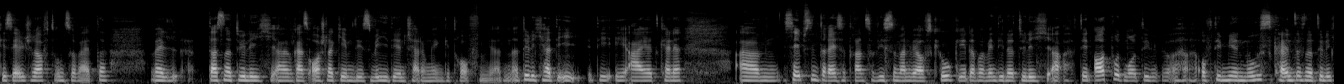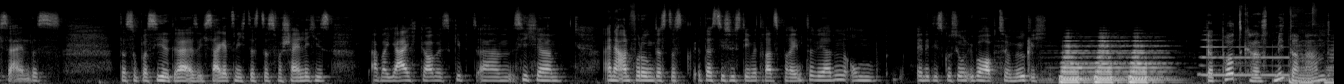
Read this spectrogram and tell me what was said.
Gesellschaft und so weiter, weil das natürlich äh, ganz ausschlaggebend ist, wie die Entscheidungen getroffen werden. Natürlich hat die, die AI jetzt keine ähm, Selbstinteresse daran zu wissen, wann wer aufs Klo geht, aber wenn die natürlich äh, den Output optimieren muss, könnte es natürlich sein, dass das so passiert. Ja. Also ich sage jetzt nicht, dass das wahrscheinlich ist, aber ja, ich glaube, es gibt ähm, sicher eine Anforderung, dass, das, dass die Systeme transparenter werden, um eine Diskussion überhaupt zu ermöglichen. Der Podcast Miteinander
